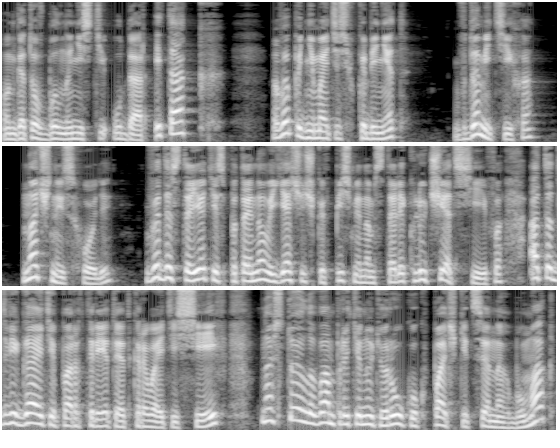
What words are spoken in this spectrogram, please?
Он готов был нанести удар. «Итак, вы поднимаетесь в кабинет. В доме тихо. Ночь на исходе. Вы достаете из потайного ящичка в письменном столе ключи от сейфа, отодвигаете портрет и открываете сейф, но стоило вам протянуть руку к пачке ценных бумаг,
